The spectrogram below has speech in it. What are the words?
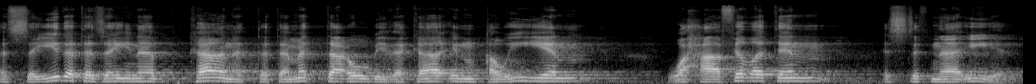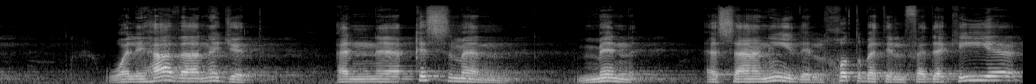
السيدة زينب كانت تتمتع بذكاء قوي وحافظة استثنائية. ولهذا نجد أن قسما من أسانيد الخطبة الفدكية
